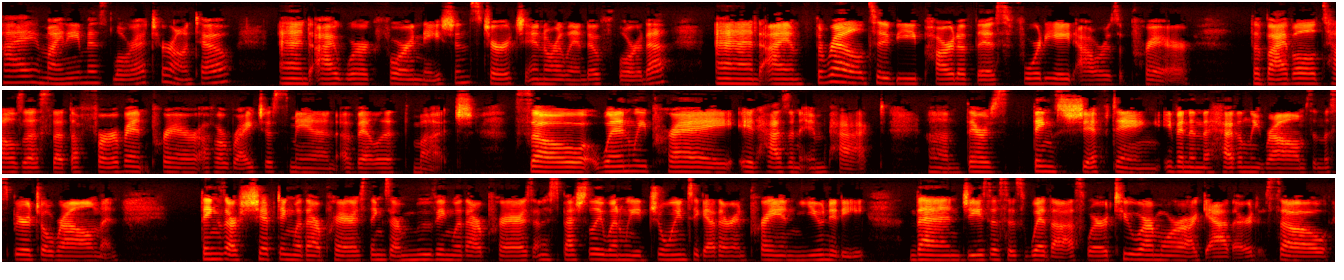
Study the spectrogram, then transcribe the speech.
Hi, my name is Laura Toronto, and I work for Nations Church in Orlando, Florida. And I am thrilled to be part of this 48 hours of prayer. The Bible tells us that the fervent prayer of a righteous man availeth much. So when we pray, it has an impact. Um, there's things shifting, even in the heavenly realms, in the spiritual realm, and things are shifting with our prayers, things are moving with our prayers, and especially when we join together and pray in unity, then Jesus is with us where two or more are gathered. So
